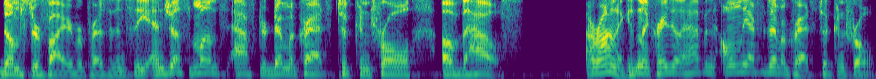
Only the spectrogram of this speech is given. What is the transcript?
dumpster fire of a presidency and just months after Democrats took control of the House. Ironic, isn't that crazy that happened? Only after Democrats took control.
